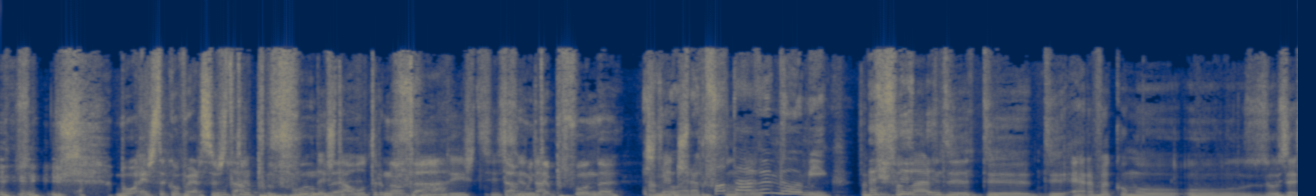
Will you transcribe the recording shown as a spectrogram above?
Bom, esta conversa ultra está profunda, está ultra não profunda. Está, isto, está muito está, profunda. Isto o que faltava, meu amigo. Vamos falar de, de, de como os, os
